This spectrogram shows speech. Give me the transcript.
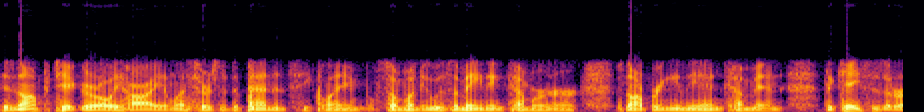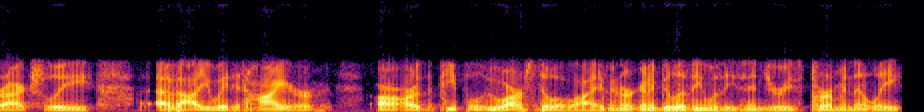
is not particularly high unless there's a dependency claim, someone who is the main income earner is not bringing the income in. The cases that are actually evaluated higher are, are the people who are still alive and are going to be living with these injuries permanently,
